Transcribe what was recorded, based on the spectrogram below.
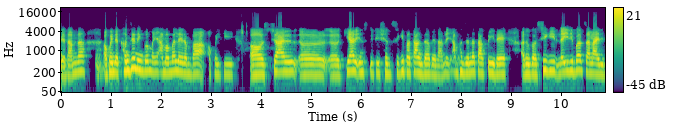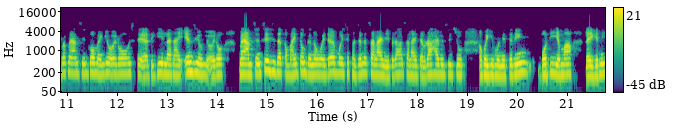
ꯃꯦꯗꯥꯝꯅ ꯑꯩꯈꯣꯏꯅ ꯈꯪꯖꯅꯤꯡꯕ ꯃꯌꯥꯝ ꯑꯃ ꯂꯩꯔꯝꯕ ꯑꯩꯈꯣꯏꯒꯤ ꯆꯥꯏꯜ ꯀꯤꯌꯔ ꯏꯟꯁꯇꯤꯇ꯭ꯌꯨꯁꯟꯁꯤꯒꯤ ꯃꯇꯥꯡꯗ ꯃꯦꯗꯥꯝꯅ ꯌꯥꯝ ꯐꯖꯅ ꯇꯥꯛꯄꯤꯔꯦ ꯑꯗꯨꯒ ꯁꯤꯒꯤ ꯂꯩꯔꯤꯕ ꯆꯂꯥꯏꯔꯤꯕ ꯃꯌꯥꯝꯁꯤ ꯒꯣꯔꯃꯦꯟꯒꯤ ꯑꯣꯏꯔꯣ ꯑꯗꯒꯤ ꯂꯅꯥꯏ ꯑꯦꯟ ꯖꯤ ꯑꯣꯒꯤ ꯑꯣꯏꯔꯣ ꯃꯌꯥꯝꯁꯤꯡꯁꯦ ꯁꯤꯗ ꯀꯃꯥꯏꯅ ꯇꯧꯗꯅ ꯋꯦꯗꯔ ꯃꯣꯏꯁꯦ ꯐꯖꯅ ꯆꯂꯥꯏꯔꯤꯕ꯭ꯔꯥ ꯆꯂꯥꯏꯗꯕ꯭ꯔꯥ ꯍꯥꯏꯕꯁꯤꯁꯨ ꯑꯩꯈꯣꯏꯒꯤ ꯃꯣꯅꯤꯇꯔꯤꯡ ꯕꯣꯗꯤ ꯑꯃ ꯂꯩꯒꯅꯤ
